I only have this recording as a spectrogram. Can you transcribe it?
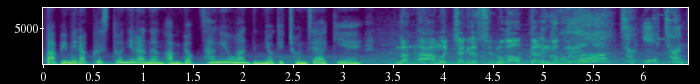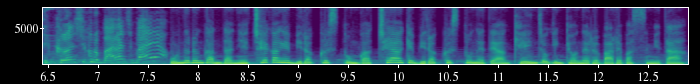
나비 미라클 스톤이라는 완벽 상이호한 능력이 존재하기에 넌 아무짝에도 쓸모가 없다는 거군. 저기 저한테 그런 식으로 말하지 마요. 오늘은 간단히 최강의 미라클 스톤과 최악의 미라클 스톤에 대한 개인적인 견해를 말해봤습니다.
